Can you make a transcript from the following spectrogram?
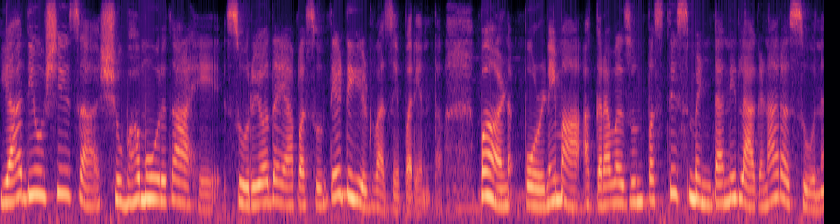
या दिवशीचा शुभमुहूर्त आहे सूर्योदयापासून ते दीड वाजेपर्यंत. पण पौर्णिमा अकरा वाजून पस्तीस मिनिटांनी लागणार असून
